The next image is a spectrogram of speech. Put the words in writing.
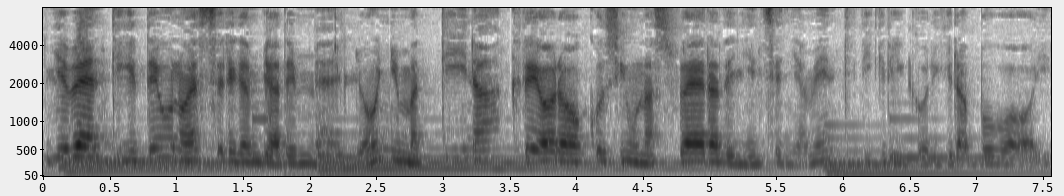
gli eventi che devono essere cambiati in meglio. Ogni mattina creerò così una sfera degli insegnamenti di Grigori Grabovoi,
